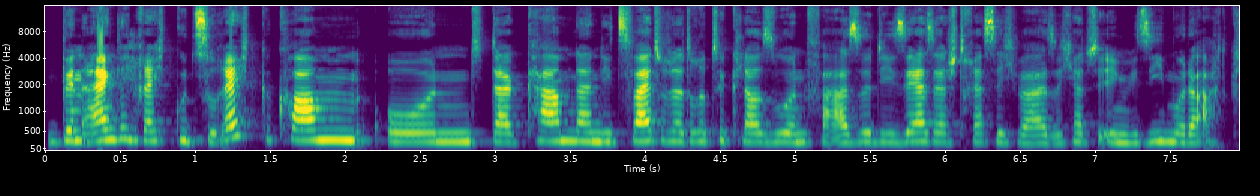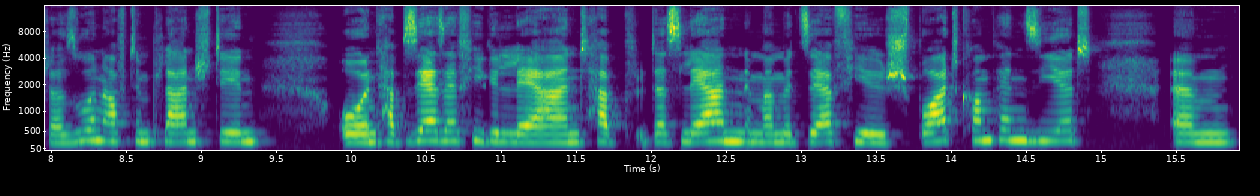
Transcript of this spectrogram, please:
bin eigentlich recht gut zurechtgekommen und da kam dann die zweite oder dritte Klausurenphase, die sehr, sehr stressig war. Also ich hatte irgendwie sieben oder acht Klausuren auf dem Plan stehen und habe sehr, sehr viel gelernt, habe das Lernen immer mit sehr viel Sport kompensiert. Ähm,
